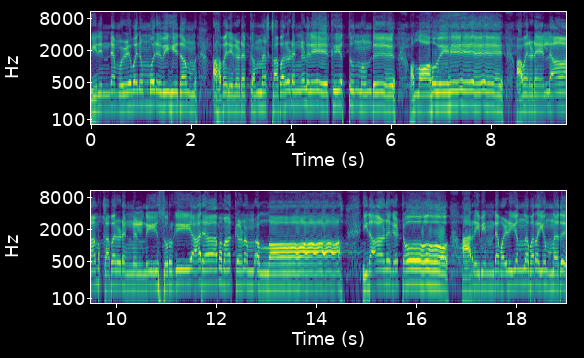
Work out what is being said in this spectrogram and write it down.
ഇതിന്റെ മുഴുവനും ഒരു വിഹിതം അവർ കിടക്കുന്ന കബറിടങ്ങളിലേക്ക് എത്തുന്നുണ്ട്. അള്ളാഹുവേ അവരുടെ എല്ലാം കബറിടങ്ങൾ നീ സ്വർഗീയ ആരാമമാക്കണം അല്ലാ. ഇതാണ് കേട്ടോ അറിവിന്റെ വഴിയെന്ന് പറയുന്നത്.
